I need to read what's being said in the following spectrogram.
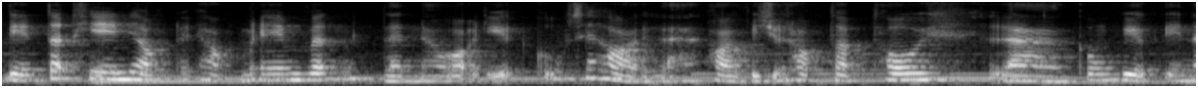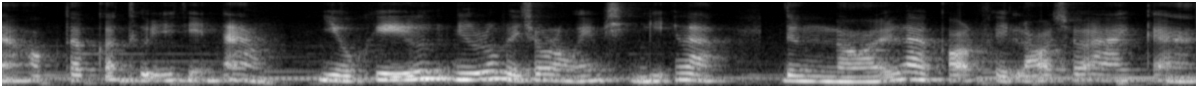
đến tận khi em đi học đại học mà em vẫn lần nào gọi điện cũng sẽ hỏi là hỏi về chuyện học tập thôi, là công việc thế nào, học tập các thứ như thế nào. Nhiều khi như lúc đấy trong lòng em chỉ nghĩ là đừng nói là con phải lo cho ai cả,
